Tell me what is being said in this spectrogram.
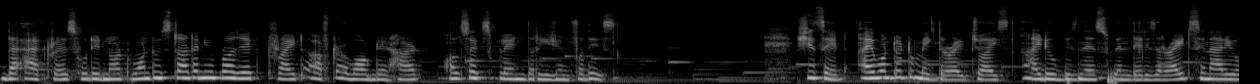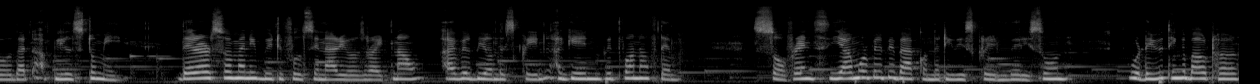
The actress who did not want to start a new project right after a wounded heart also explained the reason for this. She said, I wanted to make the right choice. I do business when there is a right scenario that appeals to me. There are so many beautiful scenarios right now. I will be on the screen again with one of them. So, friends, Yağmur will be back on the TV screen very soon. What do you think about her?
